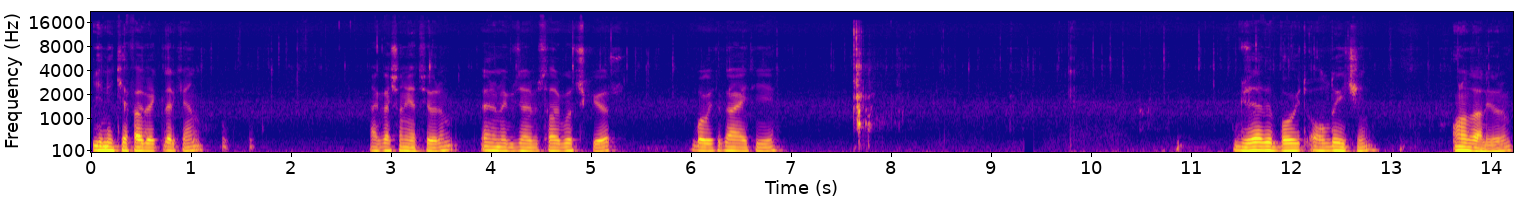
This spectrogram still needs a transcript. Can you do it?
yeni kefal beklerken agaşana yatıyorum. Önüme güzel bir sargoç çıkıyor. Boyutu gayet iyi. Güzel bir boyut olduğu için onu da alıyorum.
